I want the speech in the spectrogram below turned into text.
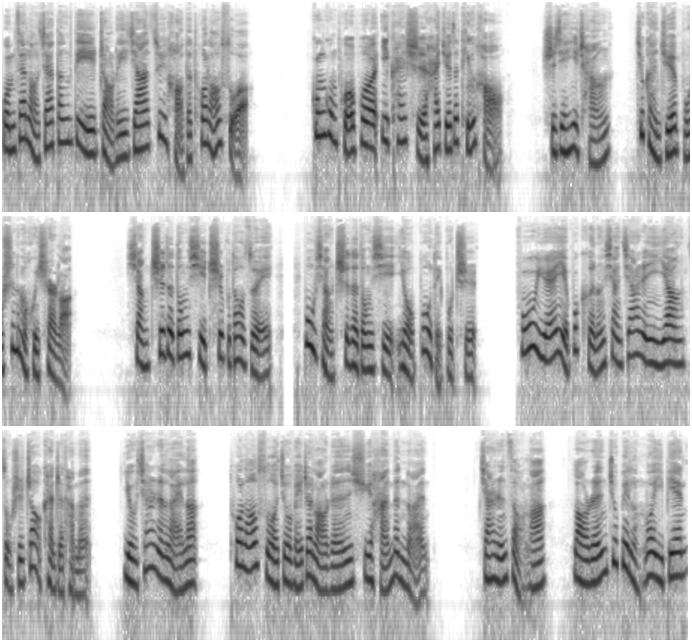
我们在老家当地找了一家最好的托老所，公公婆婆一开始还觉得挺好，时间一长就感觉不是那么回事了。想吃的东西吃不到嘴，不想吃的东西又不得不吃。服务员也不可能像家人一样总是照看着他们。有家人来了，托老所就围着老人嘘寒问暖；家人走了，老人就被冷落一边。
